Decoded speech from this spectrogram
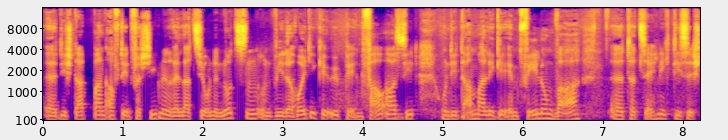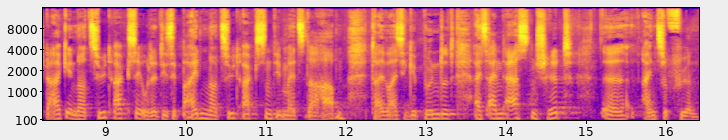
äh, die Stadtbahn auf den verschiedenen Relationen nutzen und wie der heutige ÖPNV aussieht. Und die damalige Empfehlung war äh, tatsächlich diese starke Nord-Süd-Achse oder diese beiden Nord-Süd-Achsen, die wir jetzt da haben, teilweise gebündelt, als einen ersten Schritt äh, einzuführen.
